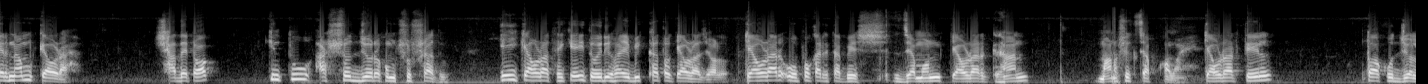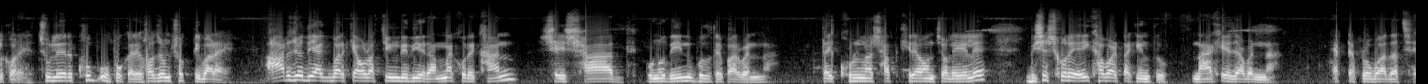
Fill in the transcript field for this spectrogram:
এর নাম কেওড়া। স্বাদে টক, কিন্তু আশ্চর্য রকম সুস্বাদু। এই কেওড়া থেকেই তৈরি হয় বিখ্যাত কেওড়া জল। কেওড়ার উপকারিতা বেশ, যেমন কেওড়ার ঘ্রাণ মানসিক চাপ কমায়। কেওড়ার তেল ত্বক উজ্জ্বল করে, চুলের খুব উপকারী হজম শক্তি বাড়ায়। আর যদি একবার কেওড়া চিংড়ি দিয়ে রান্না করে খান, সেই স্বাদ কোনো দিন ভুলতে পারবেন না। তাই খুলনা সাতক্ষীরা অঞ্চলে এলে বিশেষ করে এই খাবারটা কিন্তু না খেয়ে যাবেন না। একটা প্রবাদ আছে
